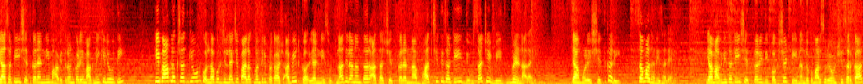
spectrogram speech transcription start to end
यासाठी शेतकऱ्यांनी महावितरणकडे मागणी केली होती. ही बाब लक्षात घेऊन कोल्हापूर जिल्ह्याचे पालकमंत्री प्रकाश आबिटकर यांनी सूचना दिल्यानंतर आता शेतकऱ्यांना भात शेतीसाठी दिवसाची वीज मिळणार आहे. त्यामुळे शेतकरी समाधानी झाले आहेत. या मागणीसाठी शेतकरी दीपक शेट्टी नंदकुमार सूर्यवंशी सरकार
